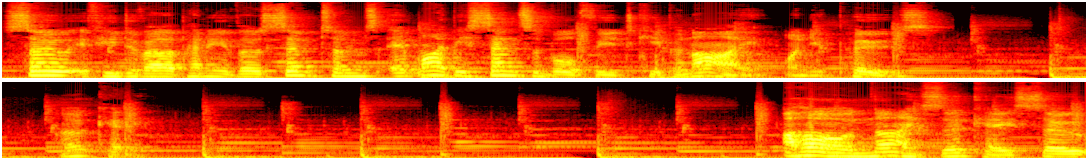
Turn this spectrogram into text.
So if you develop any of those symptoms, it might be sensible for you to keep an eye on your poos. Okay, Oh, nice. Okay, so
